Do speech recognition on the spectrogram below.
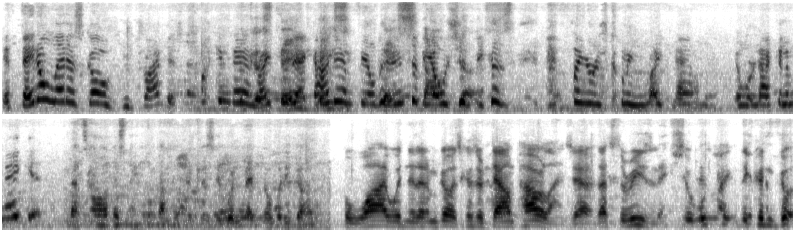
If they don't let us go, you drive this fucking van Because right through they- that goddamn they- field and into the ocean us. because that fire is coming right now and we're not going to make it. That's all those people got because they wouldn't let nobody go. But why wouldn't they let them go? It's because they're down power lines. Yeah, that's the reason. So we- they couldn't go.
